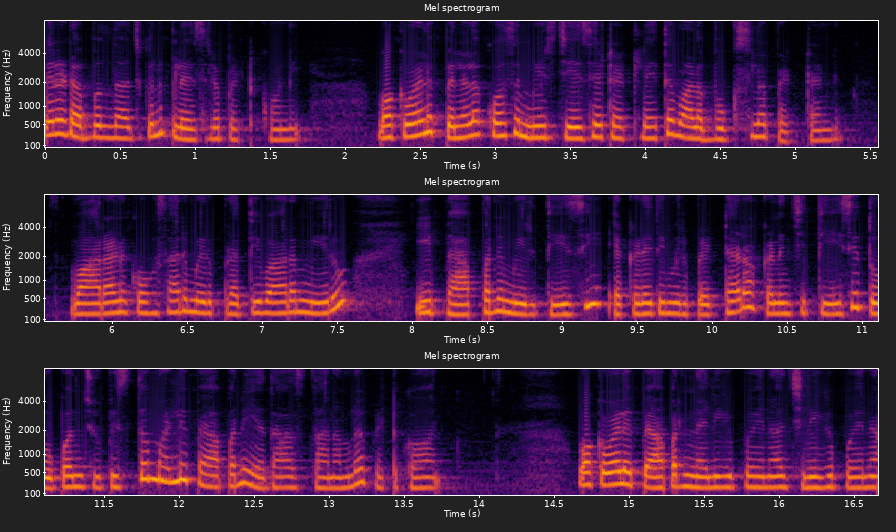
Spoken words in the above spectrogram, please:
మీరు డబ్బులు దాచుకుని ప్లేస్లో పెట్టుకోండి. ఒకవేళ పిల్లల కోసం మీరు చేసేటట్లయితే వాళ్ళ బుక్స్లో పెట్టండి. వారానికి ఒకసారి మీరు ప్రతి వారం మీరు ఈ పేపర్ని మీరు తీసి ఎక్కడైతే మీరు పెట్టారో అక్కడి నుంచి తీసి ధూపం చూపిస్తూ మళ్ళీ పేపర్ని యథాస్థానంలో పెట్టుకోవాలి. ఒకవేళ పేపర్ నలిగిపోయినా చినిగిపోయినా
